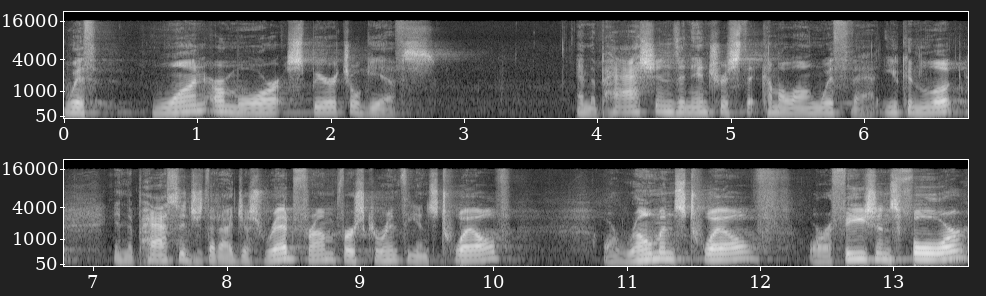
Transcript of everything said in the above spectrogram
with one or more spiritual gifts and the passions and interests that come along with that. You can look in the passage that I just read from, 1 Corinthians 12, or Romans 12, or Ephesians 4.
